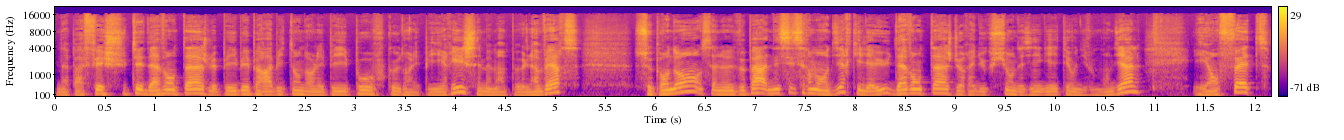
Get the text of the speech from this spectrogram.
n'a pas fait chuter davantage le PIB par habitant dans les pays pauvres que dans les pays riches, c'est même un peu l'inverse. Cependant, ça ne veut pas nécessairement dire qu'il y a eu davantage de réduction des inégalités au niveau mondial. Et en fait,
